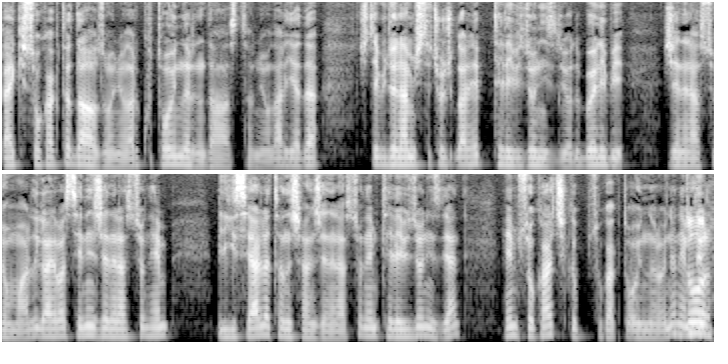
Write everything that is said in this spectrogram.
belki sokakta daha az oynuyorlar. Kutu oyunlarını daha az tanıyorlar ya da işte bir dönem işte çocuklar hep televizyon izliyordu. Böyle bir jenerasyon vardı. Galiba senin jenerasyon hem bilgisayarla tanışan jenerasyon hem televizyon izleyen hem sokağa çıkıp sokakta oyunlar oynayan hem Doğru. de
